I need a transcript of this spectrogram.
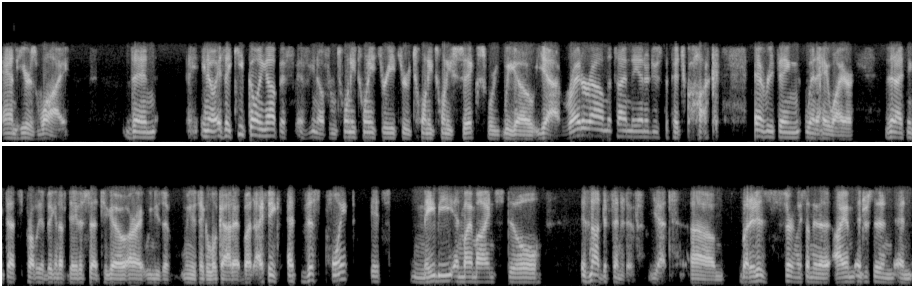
and here's why, then, you know, if they keep going up, if, if you know, from 2023 through 2026, we, we go, yeah, right around the time they introduced the pitch clock, everything went haywire. Then I think that's probably a big enough data set to go, all right, we need to we need to take a look at it. But I think at this point, it's maybe in my mind still is not definitive yet. Um, but it is certainly something that I am interested in, and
